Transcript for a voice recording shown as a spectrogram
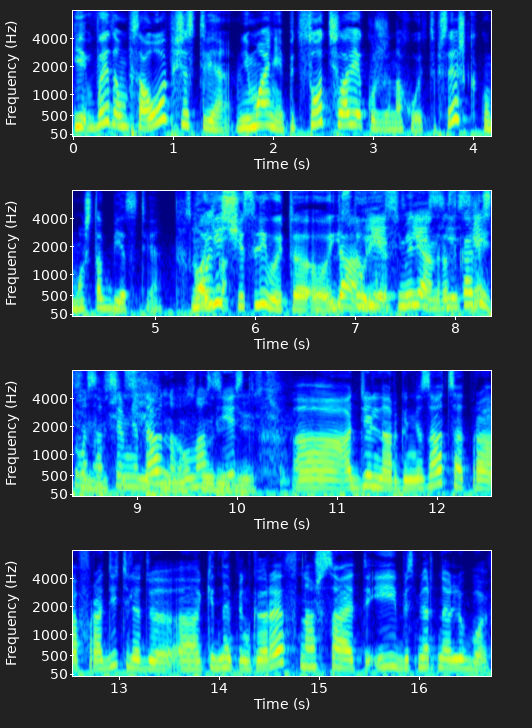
И в этом сообществе, внимание, 500 человек уже находится. Ты представляешь, какой масштаб бедствия? Ну, а Сколько? есть счастливые-то э, Да, истории? есть. Есть, расскажите есть. Мы нам совсем недавно, у нас есть, есть. а, отдельная организация от прав родителей, а, Киднеппинг РФ, наш сайт, и Бессмертная любовь.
